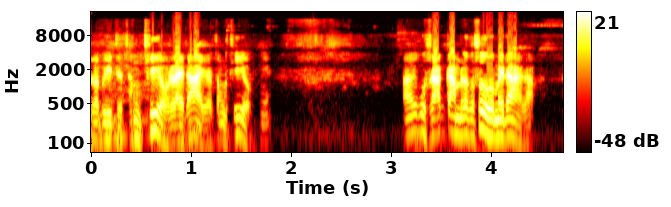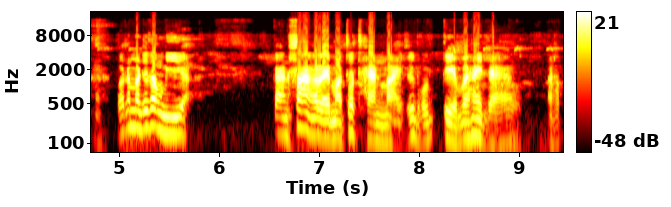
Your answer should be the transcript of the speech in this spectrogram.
เรามีแต่ท่องเที่ยวรายได้จากท่องเที่ยวเนี่ย อ้อุตสาหกรรมเราก็สู้ไม่ได้แล้วเพราะฉะนั้นมันจะต้องมีการสร้างอะไรมาทดแทนใหม่ซึ่งผมเตรียมไว้ให้แล้วนะครับ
